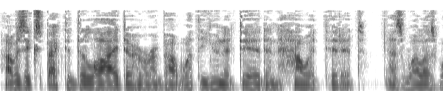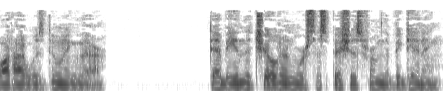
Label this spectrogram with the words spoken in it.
I was expected to lie to her about what the unit did and how it did it, as well as what I was doing there. Debbie and the children were suspicious from the beginning.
